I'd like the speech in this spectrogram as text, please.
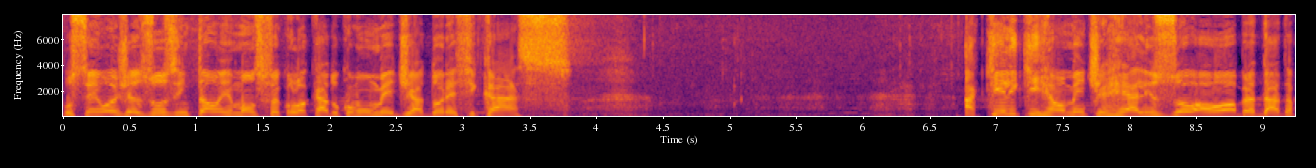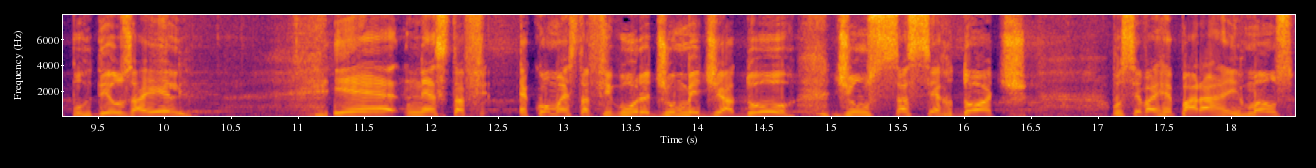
O Senhor Jesus, então, irmãos, foi colocado como um mediador eficaz. Aquele que realmente realizou a obra dada por Deus a ele. E é, nesta, é como esta figura de um mediador, de um sacerdote. Você vai reparar, irmãos,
